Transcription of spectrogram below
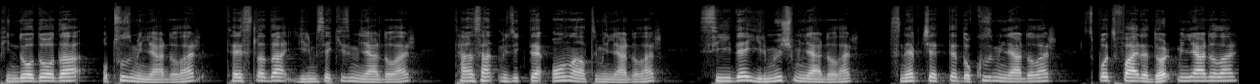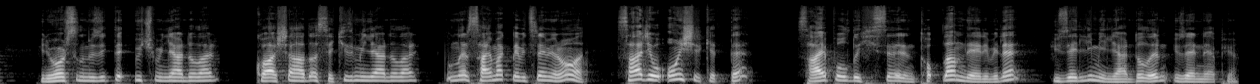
Pinduoduo'da 30 milyar dolar, Tesla'da 28 milyar dolar, Tencent Müzik'te 16 milyar dolar, C'de 23 milyar dolar, Snapchat'te 9 milyar dolar, Spotify'da 4 milyar dolar, Universal Müzik'te 3 milyar dolar, Kuaşağı'da 8 milyar dolar. Bunları saymakla bitiremiyorum ama sadece bu 10 şirkette sahip olduğu hisselerin toplam değeri bile 150 milyar doların üzerine yapıyor.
